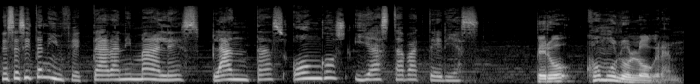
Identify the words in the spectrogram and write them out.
necesitan infectar animales, plantas, hongos y hasta bacterias. Pero, ¿cómo lo logran?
